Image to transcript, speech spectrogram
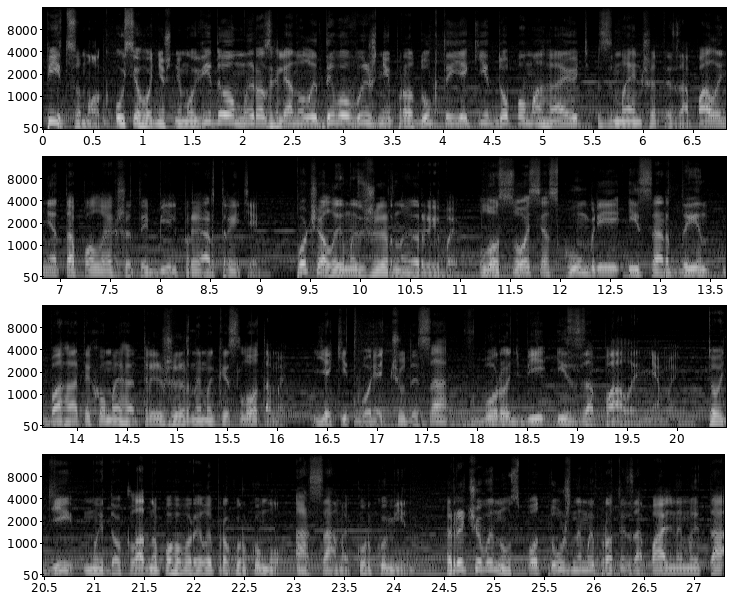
Підсумок у сьогоднішньому відео ми розглянули дивовижні продукти, які допомагають зменшити запалення та полегшити біль при артриті. Почали ми з жирної риби, лосося, скумбрії і сардин, багатих омега-3 жирними кислотами, які творять чудеса в боротьбі із запаленнями. Тоді ми докладно поговорили про куркуму, а саме куркумін, речовину з потужними протизапальними та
